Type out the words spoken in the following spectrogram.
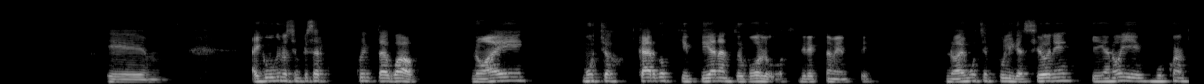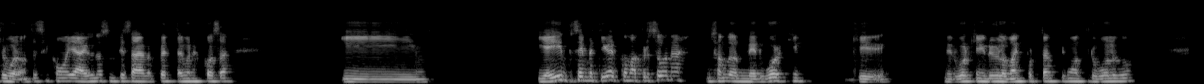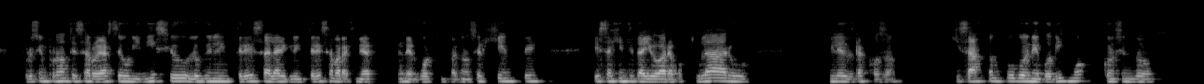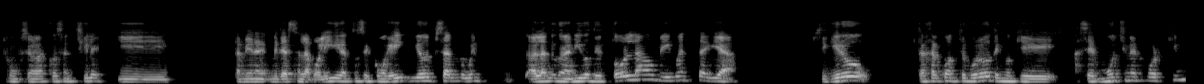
Eh, ahí como que nos empieza a dar cuenta, wow, no hay muchos cargos que pidan antropólogos directamente. No hay muchas publicaciones que digan, oye, busco un antropólogo. Entonces, como ya, uno se empieza a dar cuenta de algunas cosas. Y, y ahí empecé a investigar con más personas, usando networking, que networking creo que es lo más importante como antropólogo. Por eso es importante desarrollarse de un inicio, lo que le interesa, el área que le interesa para generar networking, para conocer gente. Esa gente te va a ayudar a postular o miles de otras cosas. Quizás hasta un poco de nepotismo, conociendo cómo funcionan las cosas en Chile. Y también meterse en la política. Entonces, como que ahí yo empezando, hablando con amigos de todos lados, me di cuenta que ya, si quiero trabajar con antropólogo, tengo que hacer mucho networking,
